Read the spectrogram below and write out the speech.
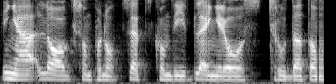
inga lag som på något sätt kom dit längre och trodde att de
